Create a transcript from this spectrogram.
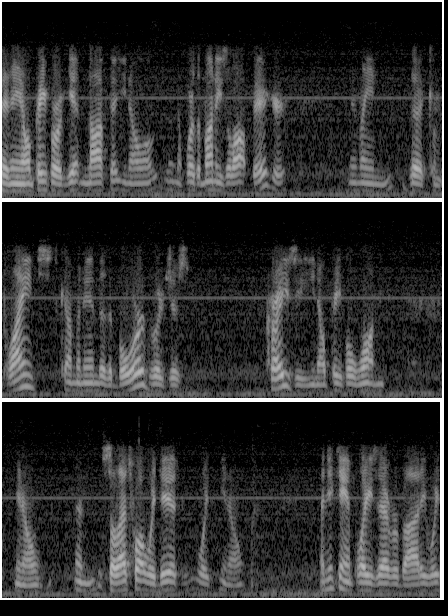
and you know, people are getting knocked out. You know, where the money's a lot bigger. I mean, the complaints coming into the board were just crazy. You know, people wanting, you know, and so that's what we did. We, you know, and you can't please everybody. We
